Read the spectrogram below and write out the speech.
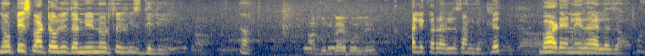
नोटीस पाठवली त्यांनी नोटीस दिली. हां. अजून काय बोलले? खाली करायला सांगितलेत. भाड्याने राहायला जावं.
